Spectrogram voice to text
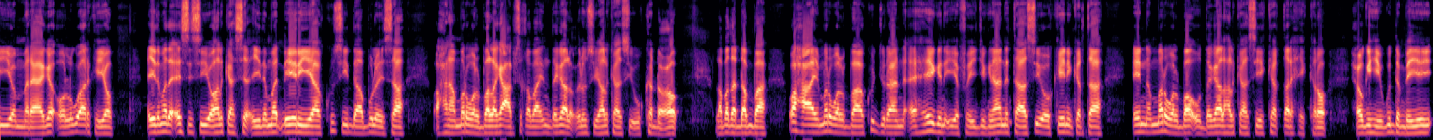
iyo maraaga oo lagu arkayo ciidamada s c oo halkaasi ciidamo dheeriya ku sii daabulaysa waxaana mar walba laga cabsi qabaa in dagaal culus iyo halkaasi uu ka dhaco. Labada dhanba waxa ay mar walba ku jiraan heegan iyo fayjignaan taasi oo keeni karta in mar walba uu dagaal halkaasi ka qarxi karo. Xoogihii ugu dambeeyey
